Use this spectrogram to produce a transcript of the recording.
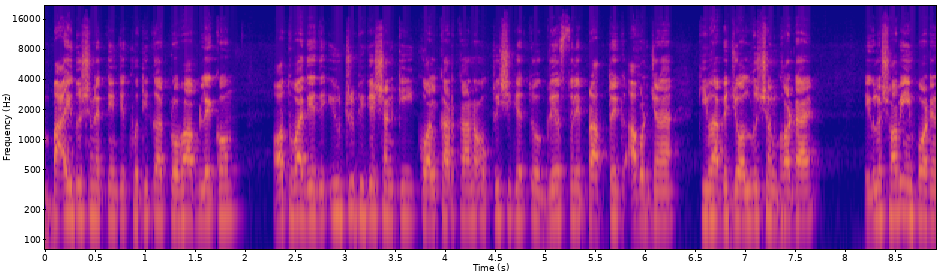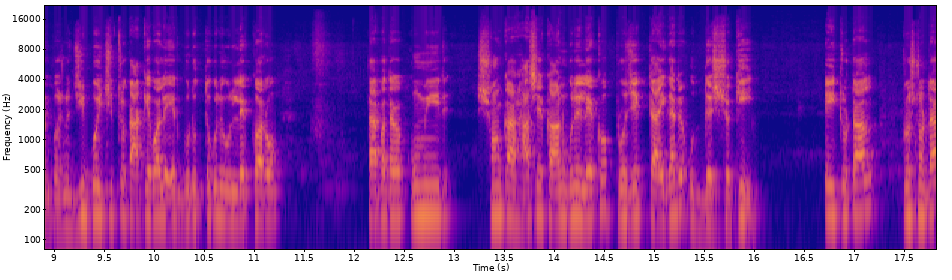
বায়ু দূষণের তিনটি ক্ষতিকর প্রভাব লেখো। অথবা দিয়ে ইউট্রিফিকেশন কি, কলকারখানা ও কৃষিক্ষেত্র গৃহস্থলী প্রাত্যহিক আবর্জনা কীভাবে জল দূষণ ঘটায়, এগুলো সবই ইম্পর্টেন্ট প্রশ্ন। জীববৈচিত্র্য কাকে বলে, এর গুরুত্বগুলি উল্লেখ করো। তারপর দেখো, কুমির সংখ্যার হ্রাসের কারণগুলি লেখো। প্রজেক্ট টাইগারের উদ্দেশ্য কী? এই টোটাল প্রশ্নটা,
